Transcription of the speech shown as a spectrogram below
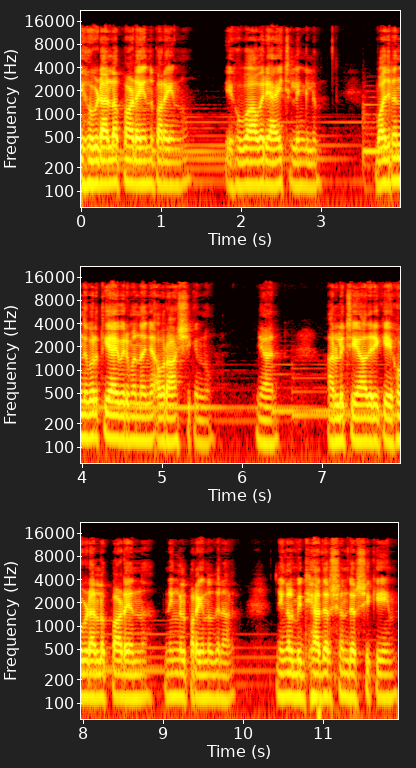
യഹുവിടെ അള്ളപ്പാട് എന്ന് പറയുന്നു. യഹോവ അവരെ അയച്ചില്ലെങ്കിലും വചനം നിവൃത്തിയായി വരുമെന്ന് അവർ ആശിക്കുന്നു. ഞാൻ അരുളി ചെയ്യാതിരിക്കെ യഹോയുടെ അരുളപ്പാട് എന്ന് നിങ്ങൾ പറയുന്നതിനാൽ നിങ്ങൾ മിഥ്യാദർശനം ദർശിക്കുകയും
